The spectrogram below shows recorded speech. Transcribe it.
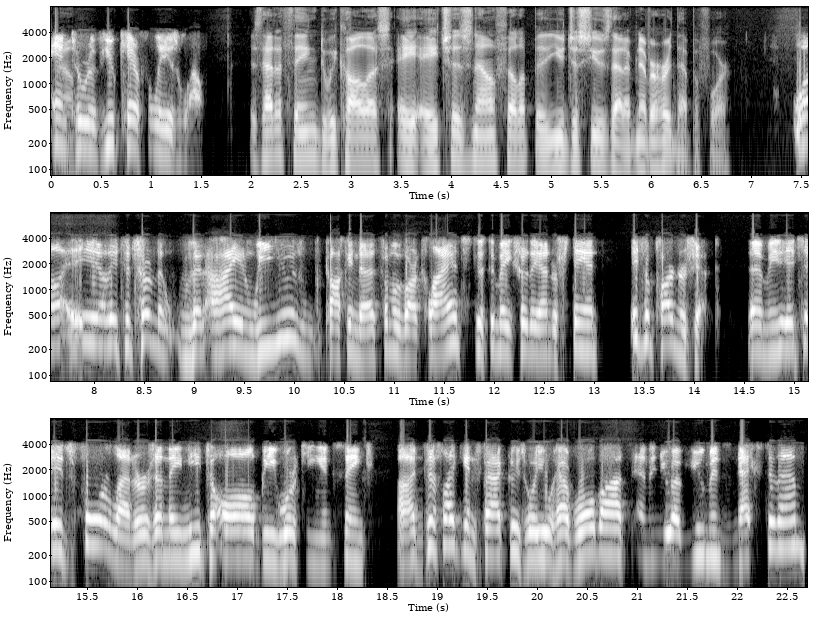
and no. to review carefully as well. Is that a thing? Do we call us AHs now, Philip? Uh, you just used that. I've never heard that before. Well, you know, it's a term that, that I and we use talking to some of our clients just to make sure they understand it's a partnership. I mean, it's it's four letters, and they need to all be working in sync. Uh, just like in factories where you have robots and then you have humans next to them,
